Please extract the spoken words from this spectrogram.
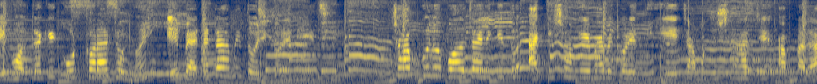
এই বলটাকে কোট করার জন্যই এই ব্যাটারটা আমি তৈরি করে নিয়েছি। সবগুলো বল চাইলে কিন্তু একই সঙ্গে এভাবে করে দিয়ে চামচের সাহায্যে আপনারা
